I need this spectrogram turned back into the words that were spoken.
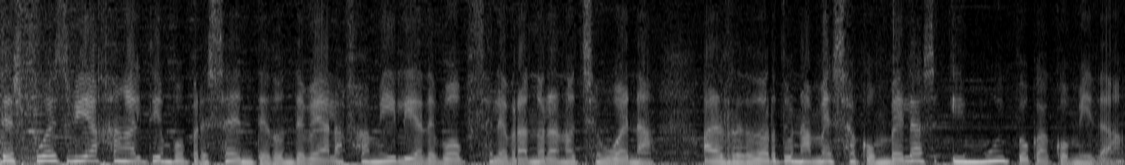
Después viajan al tiempo presente, donde ve a la familia de Bob celebrando la Nochebuena alrededor de una mesa con velas y muy poca comida.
